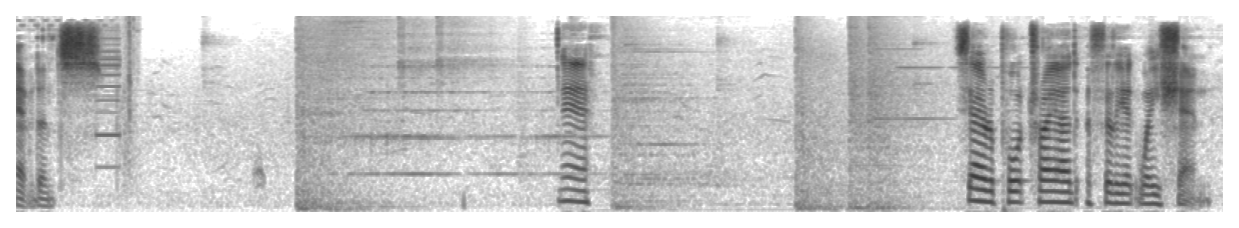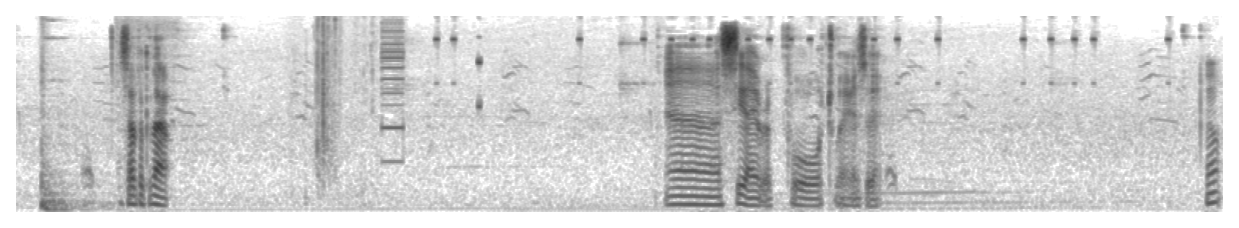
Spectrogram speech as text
evidence. Yeah. CIA report Triad affiliate Wei Shen. Let's have a look at that. Uh, CIA report, where is it? No.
